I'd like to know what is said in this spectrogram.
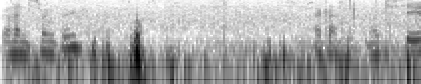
Go ahead and swing through. Okay, did you see it.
